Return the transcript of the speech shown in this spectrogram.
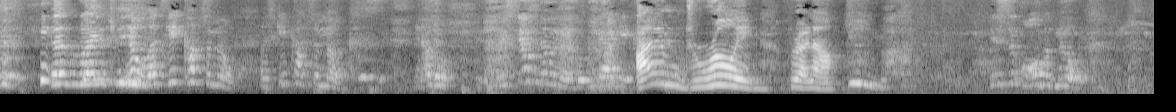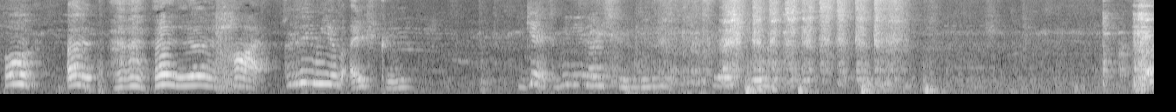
That's spicy. No, let's get cups of milk. Let's get cups of milk. No, we're still doing it, but we gotta get. I am drooling right now. Dude, this is all the milk. Oh, I, I, I, hot. Good thing we have ice cream. Yes, we need ice cream, dude. Ice cream. Oh,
